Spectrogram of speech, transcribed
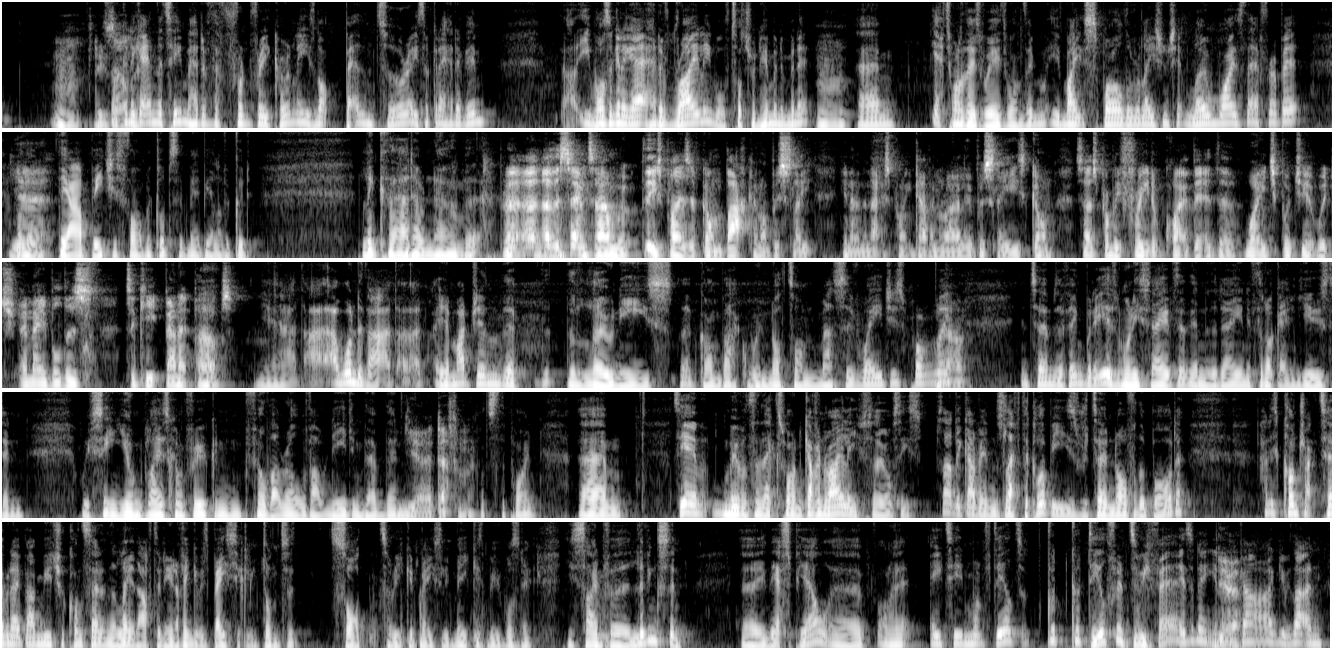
Mm, He's not going to get in the team ahead of the front three currently. He's not better than Toure. He's not going to ahead of him. Uh, he wasn't going to get ahead of Reilly. We'll touch on him in a minute. Mm, Um, yeah, it's one of those weird ones. It, it might spoil the relationship loan wise there for a bit. Although yeah. they are Beech's former club, so maybe I'll have a good link there. I don't know, but But at, at the same time, these players have gone back, and obviously, you know, the next point, Gavin Reilly, obviously, he's gone. So that's probably freed up quite a bit of the wage budget, which enabled us to keep Bennett, perhaps. yeah, I, I wonder that. I, I, imagine the, the loanies that have gone back were not on massive wages, probably No. in terms of thing. But it is money saved at the end of the day, and if they're not getting used, and we've seen young players come through who can fill that role without needing them, then Yeah, definitely. what's the point? Um, so yeah, move on to the next one. Gavin Reilly. So obviously, sadly, Gavin's left the club. He's returned north of the border. Had his contract terminated by mutual consent in the late afternoon. I think it was basically done to sort so he could basically make his move, wasn't it? He signed for Livingston uh, in the SPL uh, on an 18 month deal. It's a good good deal for him, to be fair, isn't it? You know, Yeah. you can't argue with that. And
